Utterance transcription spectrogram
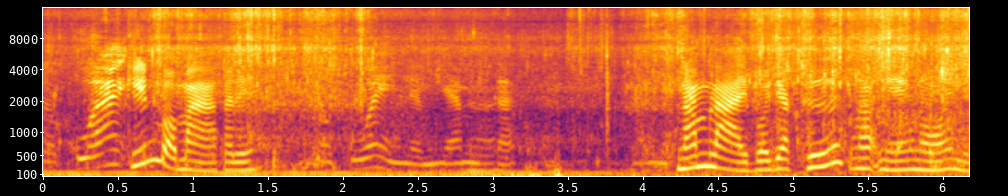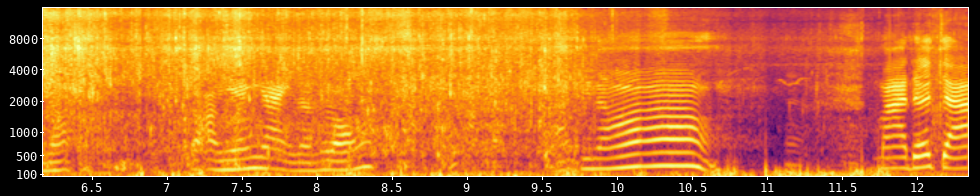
ดอกกล้วยกินบ่มากันเลยดอกกล้วยแหลมยำกันน้ำลายบ่อยากทึกเนาะแยงน้อยนี่เนาะก็เอาแยงใหญ่แล้วร้องอะพี่น้อง มาเด้อจ้า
